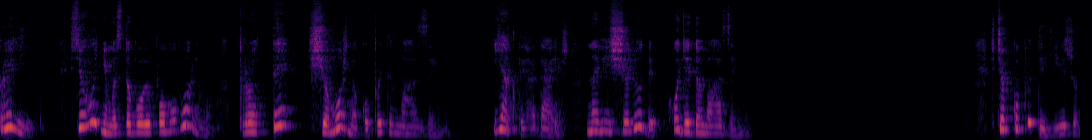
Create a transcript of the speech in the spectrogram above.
Привіт! Сьогодні ми з тобою поговоримо про те, що можна купити в магазині. Як ти гадаєш, навіщо люди ходять до магазинів? Щоб купити їжу,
